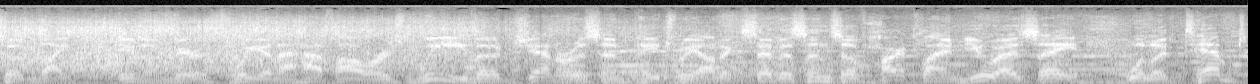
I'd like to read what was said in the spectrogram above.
Tonight, in a mere three and a half hours, we, the generous and patriotic citizens of Heartland, USA, will attempt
